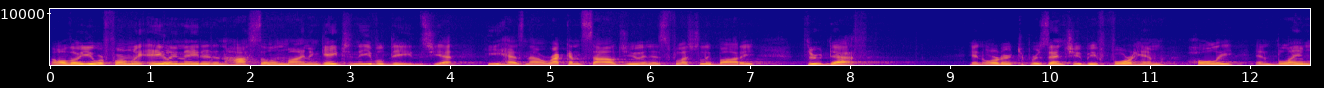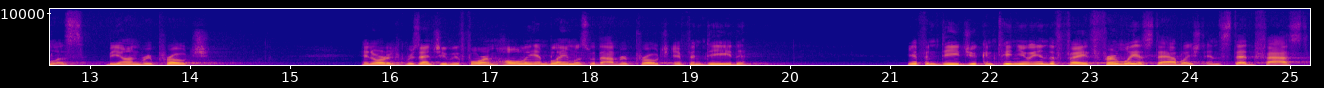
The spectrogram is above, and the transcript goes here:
Although you were formerly alienated and hostile in mind, engaged in evil deeds, yet he has now reconciled you in his fleshly body through death, in order to present you before him holy and blameless beyond reproach in order to present you before him holy and blameless without reproach, if indeed if indeed you continue in the faith, firmly established and steadfast,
